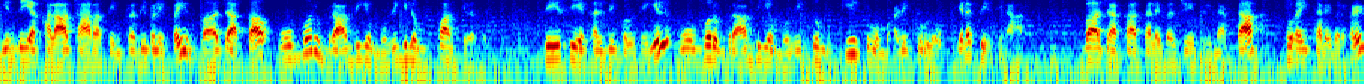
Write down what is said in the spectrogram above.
இந்திய கலாச்சாரத்தின் பிரதிபலிப்பை பாஜக ஒவ்வொரு பிராந்திய மொழியிலும் பார்க்கிறது. தேசிய கல்விக் கொள்கையில் ஒவ்வொரு பிராந்திய மொழிக்கு முக்கியத்துவம் அளித்துள்ளோம் என பேசினார். பாஜக தலைவர் ஜே பி நட்டா துறை தலைவர்கள்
